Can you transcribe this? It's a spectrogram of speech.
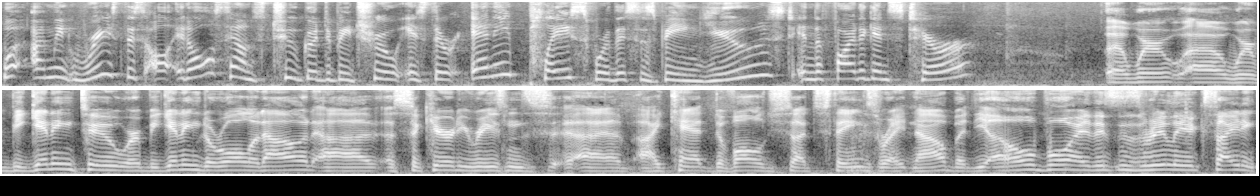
Well, I mean, Reese, this all it all sounds too good to be true. Is there any place where this is being used in the fight against terror? Uh, we're uh, we're beginning to we're beginning to roll it out. Uh, security reasons, uh, I can't divulge such things right now. But yeah, oh boy, this is really exciting.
